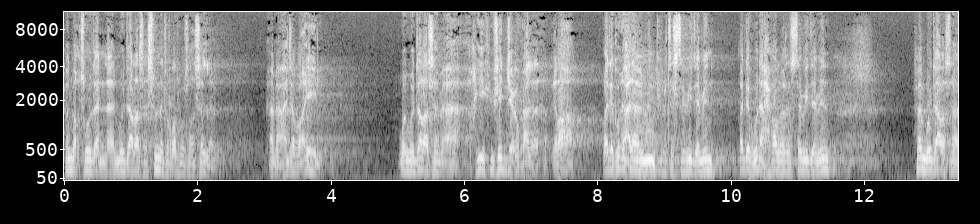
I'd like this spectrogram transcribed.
فالمقصود أن المدرسة سنة الرسول صلى الله عليه وسلم مع جبرائيل والمدرسة مع أخيك يشجعك على القراءة. قد يكون أعلم منك فتستفيد منه قد يكون أحفظ فتستفيد منه. فالمدرسة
